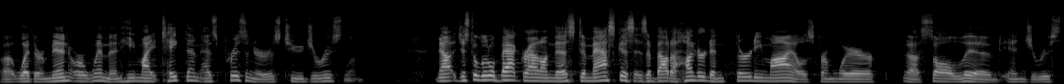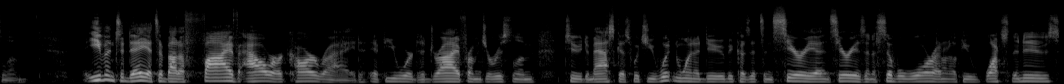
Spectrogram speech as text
uh, whether men or women, he might take them as prisoners to Jerusalem. Now, just a little background on this Damascus is about 130 miles from where uh, Saul lived in Jerusalem. Even today, it's about a five hour car ride if you were to drive from Jerusalem to Damascus, which you wouldn't want to do because it's in Syria, and Syria is in a civil war. I don't know if you watch the news,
